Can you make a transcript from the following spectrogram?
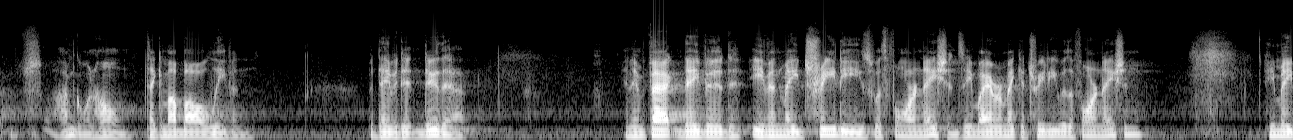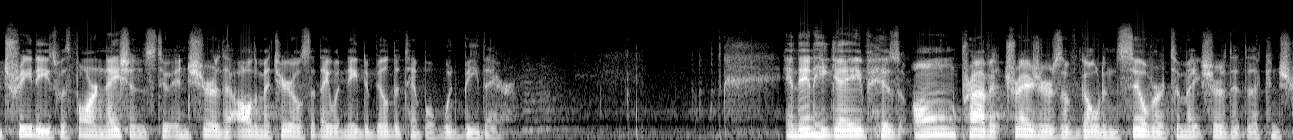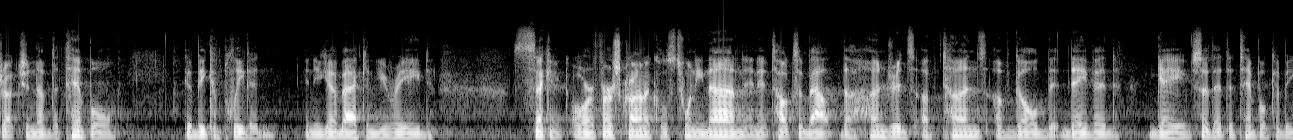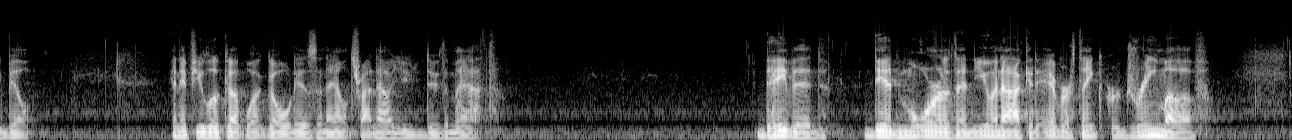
I'm going home, taking my ball, leaving. But David didn't do that. And in fact, David even made treaties with foreign nations. Anybody ever make a treaty with a foreign nation? He made treaties with foreign nations to ensure that all the materials that they would need to build the temple would be there. And then he gave his own private treasures of gold and silver to make sure that the construction of the temple could be completed and you go back and you read second or first chronicles 29 and it talks about the hundreds of tons of gold that david gave so that the temple could be built. And if you look up what gold is an ounce right now, you do the math. David did more than you and I could ever think or dream of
